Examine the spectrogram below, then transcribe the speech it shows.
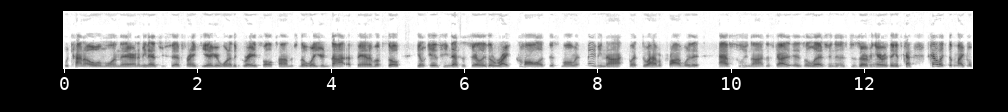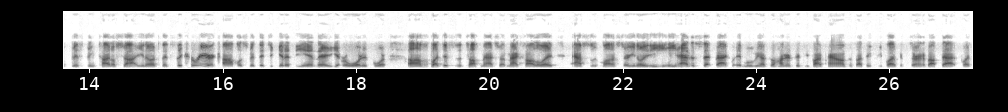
we kind of owe him one there. And I mean, as you said, Frankie Edgar, one of the greats of all time. There's no way you're not a fan of him. So, you know, is he necessarily the right call at this moment? Maybe not. But do I have a problem with it? Absolutely not. This guy is a legend and is deserving everything. It's kind of, it's kind of like the Michael Bisping title shot. You know, it's, it's the career accomplishment that you get at the end there. You get rewarded for. Um, but this is a tough matchup. Max Holloway, absolute monster. You know, he, he had a setback moving up to 155 pounds, and so I think people have concern about that. But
